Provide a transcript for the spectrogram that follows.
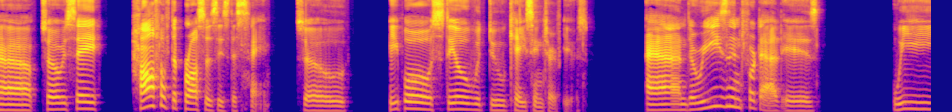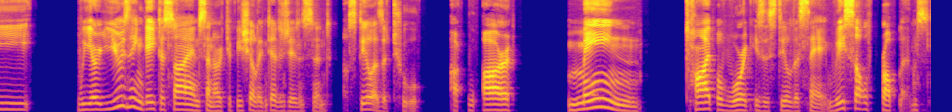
uh, so we say half of the process is the same. So, people still would do case interviews. And the reason for that is we we are using data science and artificial intelligence and still as a tool. Our, our main type of work is still the same. We solve problems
